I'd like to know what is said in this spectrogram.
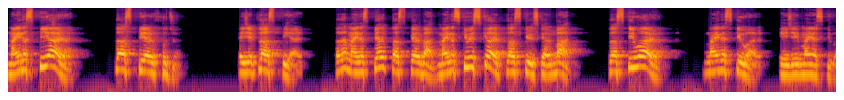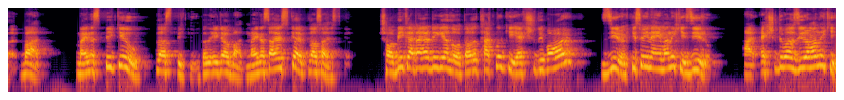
Minus P R plus P R খুঁজো। এই যে প্লাস পি আর তাহলে minus P R plus P R বাদ। Minus Q square plus Q square বাদ। Plus Q R minus Q R এই যে মাইনাস কিউ আর বাদ। Minus P Q plus P Q তাহলে এটাও বাদ। Minus R square plus R square সবই কাটাকাটি গেল, তাহলে থাকল কি? একশো দুই পাওয়ার জিরো কিছুই নাই মানে কি? জিরো আর একশো দুই পাওয়ার জিরো মানে কি?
